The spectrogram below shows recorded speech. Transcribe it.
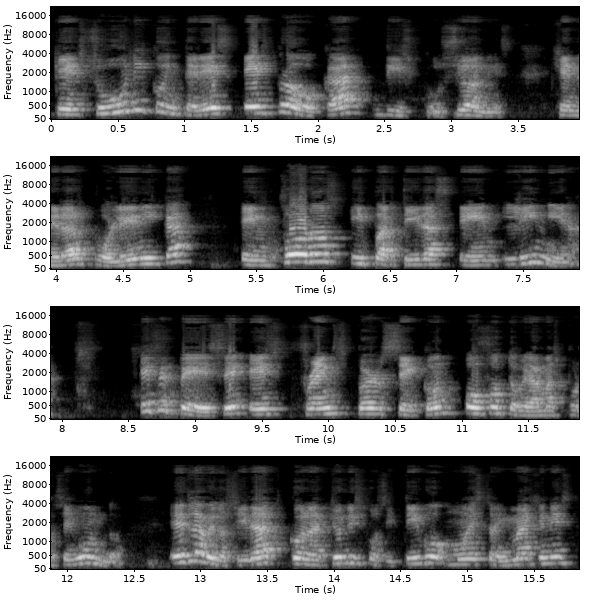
que su único interés es provocar discusiones, generar polémica en foros y partidas en línea. FPS es frames per second o fotogramas por segundo. Es la velocidad con la que un dispositivo muestra imágenes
